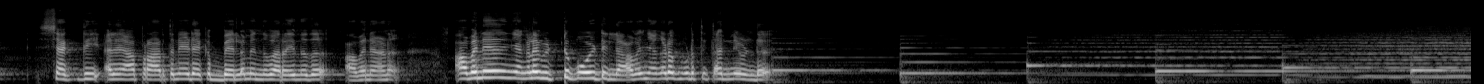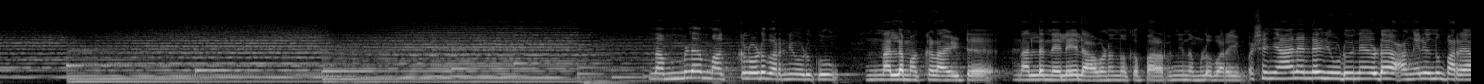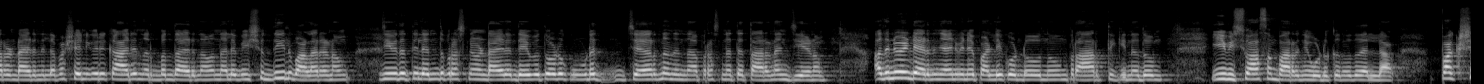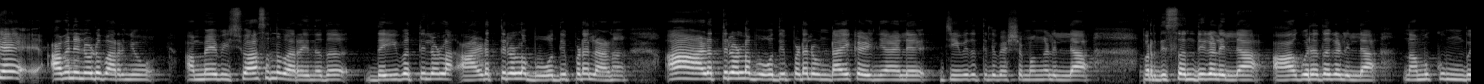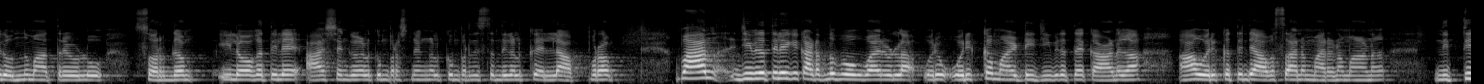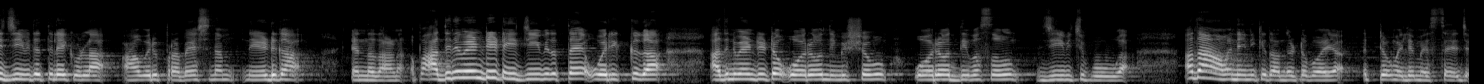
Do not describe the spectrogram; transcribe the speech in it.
ശക്തി അല്ലെ ആ പ്രാർത്ഥനയുടെയൊക്കെ ബലം എന്ന് പറയുന്നത് അവനാണ്. അവന് ഞങ്ങളെ വിട്ടുപോയിട്ടില്ല. അവൻ ഞങ്ങളുടെ കൂട്ടത്തിൽ തന്നെയുണ്ട്. നമ്മൾ മക്കളോട് പറഞ്ഞു കൊടുക്കും നല്ല മക്കളായിട്ട് നല്ല നിലയിലാവണം എന്നൊക്കെ പറഞ്ഞ് നമ്മൾ പറയും. പക്ഷെ ഞാൻ എന്റെ ജൂഡുവിനോട് അങ്ങനെയൊന്നും പറയാറുണ്ടായിരുന്നില്ല. പക്ഷെ എനിക്കൊരു കാര്യം നിർബന്ധമായിരുന്നു. അവൻ നല്ല വിശുദ്ധിയിൽ വളരണം. ജീവിതത്തിൽ എന്ത് പ്രശ്നം ഉണ്ടായാലും ദൈവത്തോട് കൂടെ ചേർന്ന് നിന്ന് ആ പ്രശ്നത്തെ തരണം ചെയ്യണം. അതിനുവേണ്ടിയായിരുന്നു ഞാൻ ഇവനെ പള്ളി കൊണ്ടുപോകുന്നതും പ്രാർത്ഥിക്കുന്നതും ഈ വിശ്വാസം പറഞ്ഞു കൊടുക്കുന്നതും എല്ലാം. പക്ഷേ അവൻ എന്നോട് പറഞ്ഞു അമ്മയെ വിശ്വാസം എന്ന് പറയുന്നത് ദൈവത്തിലുള്ള ആഴത്തിലുള്ള ബോധ്യപ്പെടലാണ്. ആ ആഴത്തിലുള്ള ബോധ്യപ്പെടൽ ഉണ്ടായിക്കഴിഞ്ഞാൽ ജീവിതത്തിൽ വിഷമങ്ങളില്ല പ്രതിസന്ധികളില്ല ആകുലതകളില്ല. നമുക്ക് മുമ്പിൽ ഒന്ന് മാത്രമേ ഉള്ളൂ. സ്വർഗം ഈ ലോകത്തിലെ ആശങ്കകൾക്കും പ്രശ്നങ്ങൾക്കും പ്രതിസന്ധികൾക്കും എല്ലാം അപ്പുറം. അപ്പോൾ ആ ജീവിതത്തിലേക്ക് കടന്നു പോകുവാനുള്ള ഒരു ഒരുക്കമായിട്ട് ഈ ജീവിതത്തെ കാണുക. ആ ഒരുക്കത്തിന്റെ അവസാനം മരണമാണ്. നിത്യജീവിതത്തിലേക്കുള്ള ആ ഒരു പ്രവേശനം നേടുക എന്നതാണ്. അപ്പോൾ അതിനു വേണ്ടിയിട്ട് ഈ ജീവിതത്തെ ഒരുക്കുക. അതിനു വേണ്ടിയിട്ട് ഓരോ നിമിഷവും ഓരോ ദിവസവും ജീവിച്ചു പോവുക. അതാണ് എനിക്ക് തന്നിട്ട് പോയ ഏറ്റവും വലിയ മെസ്സേജ്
